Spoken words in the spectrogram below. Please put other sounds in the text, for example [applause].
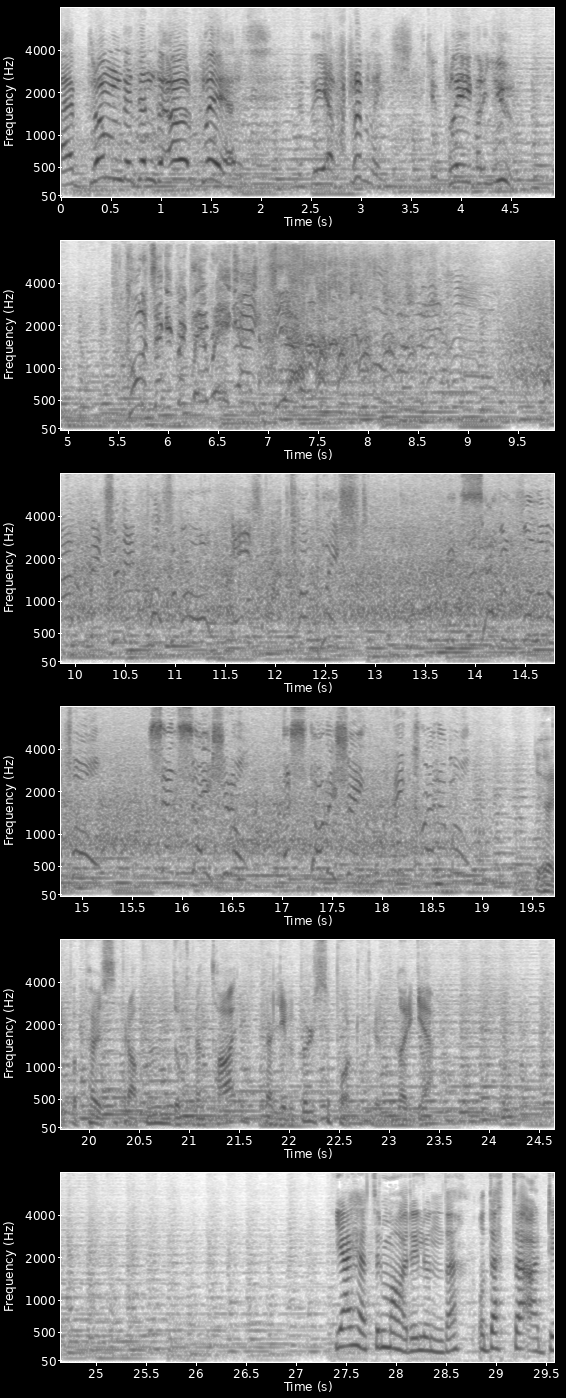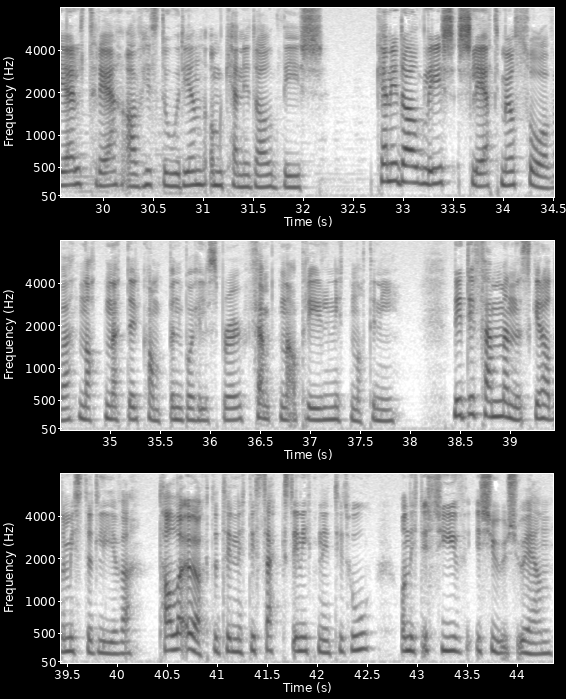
I've drummed it into our players that they are privileged to play for you. Call it second quickly, Origi! Yeah! And Mission Impossible is accomplished. It's seven for Liverpool. Sensational, astonishing, incredible. Du hører på Pausepraten dokumentar fra Liverpool supporterklubb Norge. Jeg heter Mari Lunde, og dette er del tre av historien om Kenny Dalglish. Kenny Dalglish slet med å sove natten etter kampen på Hillsborough 15.4.1989. 95 mennesker hadde mistet livet. Tallet økte til 96 i 1992 og 97 i 2021.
